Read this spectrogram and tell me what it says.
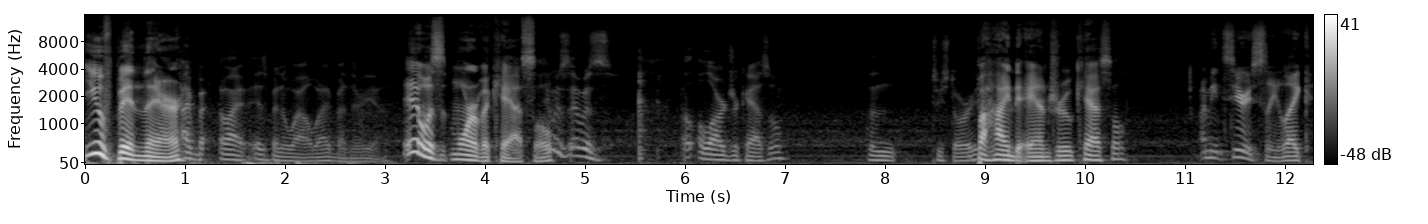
You've been there. I've been, oh, I, it's been a while, but I've been there. Yeah. it was more of a castle. It was it was a, a larger castle than two stories. behind Andrew Castle. I mean, seriously, like,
